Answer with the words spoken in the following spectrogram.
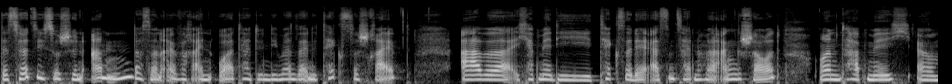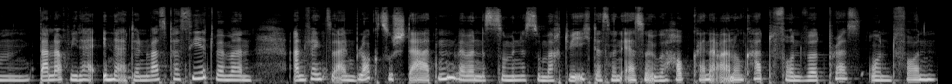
Das hört sich so schön an, dass man einfach einen Ort hat, in dem man seine Texte schreibt. Aber ich habe mir die Texte der ersten Zeit nochmal angeschaut und habe mich ähm, dann auch wieder erinnert. Denn was passiert, wenn man anfängt, so einen Blog zu starten, wenn man das zumindest so macht wie ich, dass man erstmal überhaupt keine Ahnung hat von WordPress und von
